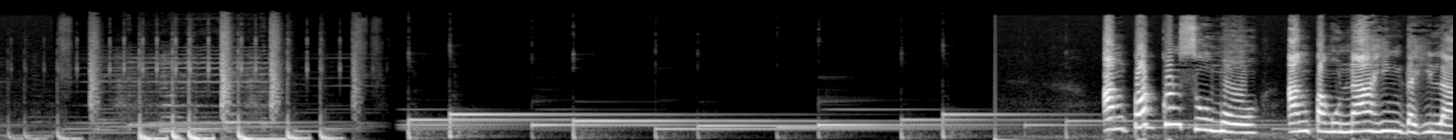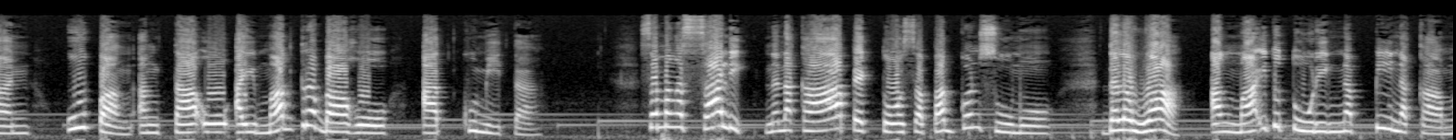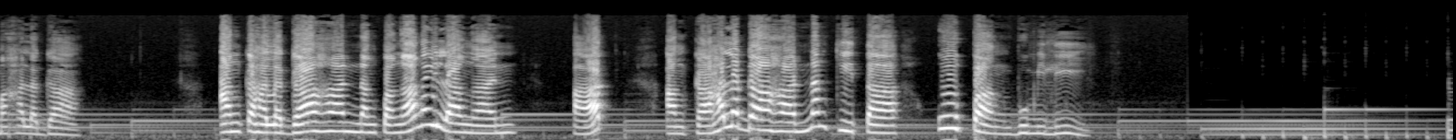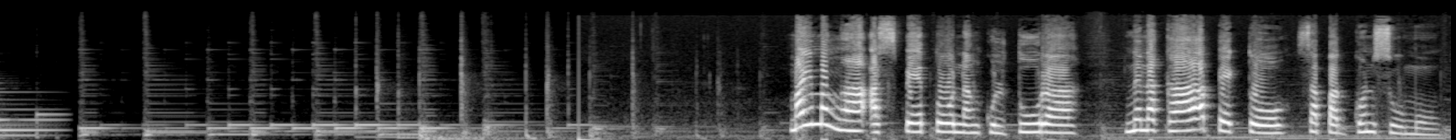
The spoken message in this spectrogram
Ang pagkonsumo ang pangunahing dahilan upang ang tao ay magtrabaho at kumita. Sa mga salik na nakaapekto sa pagkonsumo, dalawa ang maituturing na pinakamahalaga. Ang kahalagahan ng pangangailangan at ang kahalagahan ng kita upang bumili. May mga aspeto ng kultura na nakaapekto sa pagkonsumo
